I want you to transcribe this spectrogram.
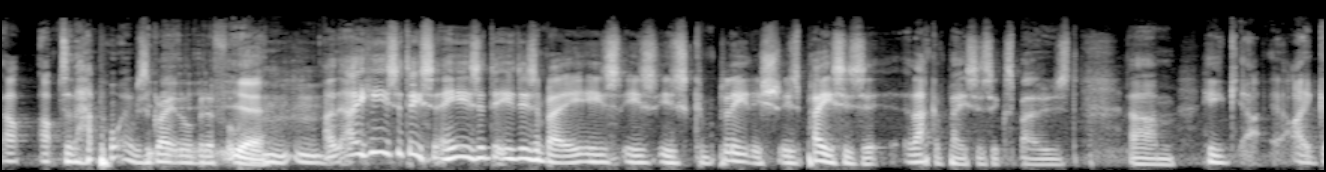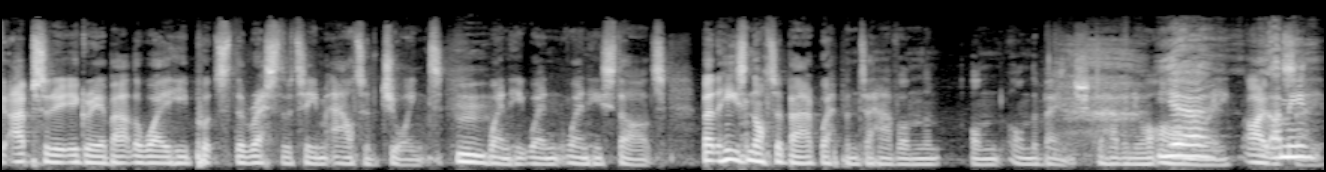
up up to that point. It was a great little bit of football. Yeah. Mm, I, I, he's a decent. He's a, de- decent player. He's he's he's completely sh- his pace is lack of pace is exposed. Um, he, I, I absolutely agree about the way he puts the rest of the team out of joint Mm. when he when when he starts. But he's not a bad weapon to have on the on on the bench to have in your armory. I, would I mean,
